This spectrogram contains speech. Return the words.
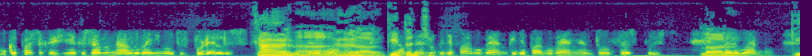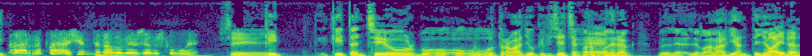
O que pasa que xeña que saben algo veñen outros por eles. Claro, pero, bueno, claro. Quitanche. que lle pago ben, que lle pago ben, entonces pois pues, Claro. Pero bueno, que... a rapaz, a xente nova ben sabes como é. Sí. Que quitanche o, o, o, o traballo que fixeche para eh, poder levar adiante e ao final...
